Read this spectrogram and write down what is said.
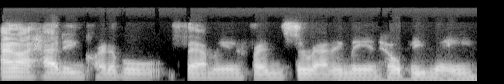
And I had incredible family and friends surrounding me and helping me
